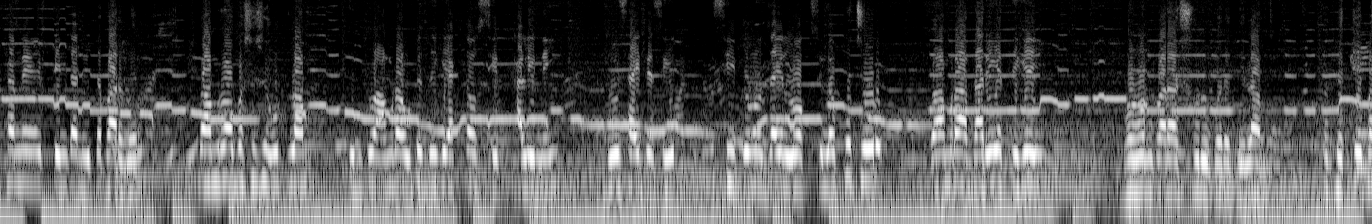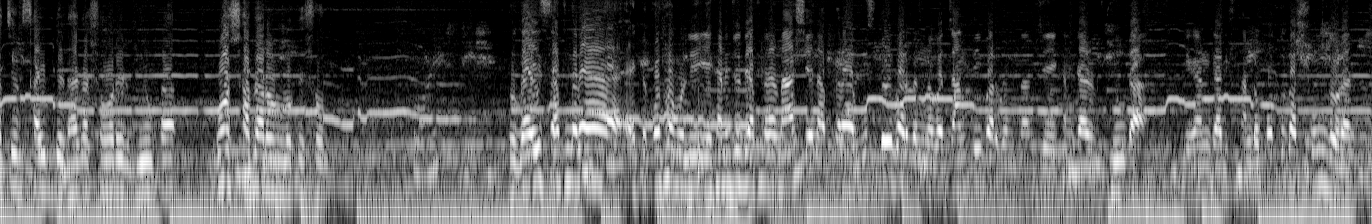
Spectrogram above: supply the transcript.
এখানে পিনটা নিতে পারবেন। তো আমরা অবশেষে উঠলাম, কিন্তু আমরা উঠে দেখি একটাও সিট খালি নেই। দুই সাইডে সিট সিট অনুযায়ী লোক ছিল প্রচুর। তো আমরা দাঁড়িয়ে থেকেই ভ্রমণ করা শুরু করে দিলাম। তো দেখতেই পাচ্ছেন সাইড দিয়ে ঢাকা শহরের ভিউটা অসাধারণ লোকেশন তো গাইস আপনারা একটা কথা বলি, এখানে যদি আপনারা না আসেন, আপনারা বুঝতেই পারবেন না বা জানতেই পারবেন না যে এখানকার ভিউটা এখানকার স্থানটা কতটা সুন্দর আর কি।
